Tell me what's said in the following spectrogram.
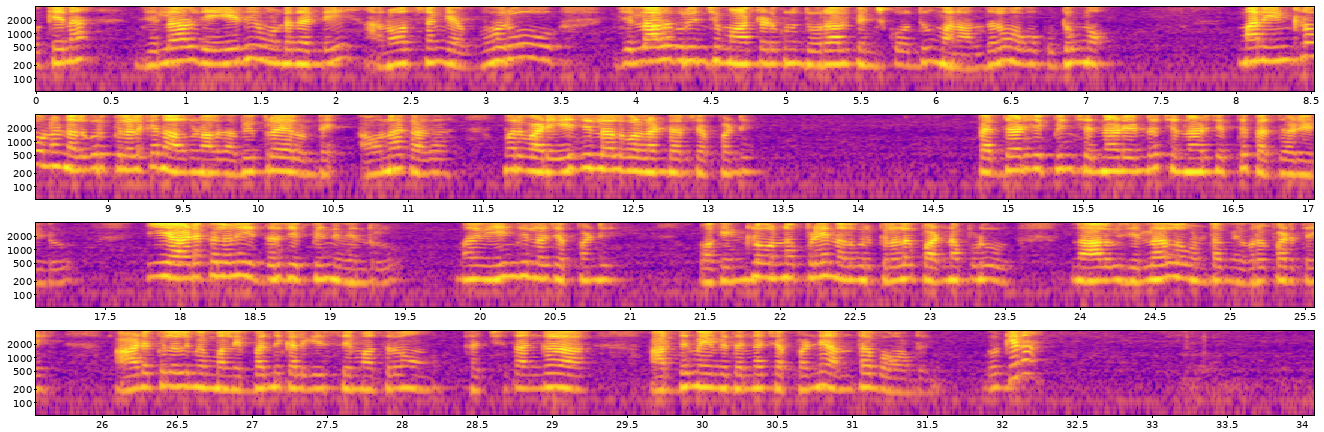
ఓకేనా? జిల్లాలది ఏది ఉండదండి. అనవసరంగా ఎవ్వరూ జిల్లాల గురించి మాట్లాడుకుని దూరాలు పెంచుకోవద్దు. మన అందరం ఒక కుటుంబం. మన ఇంట్లో ఉన్న నలుగురు పిల్లలకే నాలుగు నాలుగు అభిప్రాయాలు ఉంటాయి అవునా కాదా? మరి వాడు ఏ జిల్లాలు వాళ్ళు అంటారు చెప్పండి? పెద్దాడు చెప్పింది చిన్నాడేండు చిన్నాడు చెప్తే పెద్దాడేండు ఈ ఆడపిల్లలు ఇద్దరు చెప్పింది వినరు. మనం ఏం జిల్లా చెప్పండి? ఒక ఇంట్లో ఉన్నప్పుడే నలుగురు పిల్లలకు పడినప్పుడు నాలుగు జిల్లాల్లో ఉంటాం ఎవరు పడతాయి ఆడపిల్లలు మిమ్మల్ని ఇబ్బంది కలిగిస్తే మాత్రం ఖచ్చితంగా అర్థమయ్యే విధంగా చెప్పండి అంతా బాగుంటుంది. ఓకేనా?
